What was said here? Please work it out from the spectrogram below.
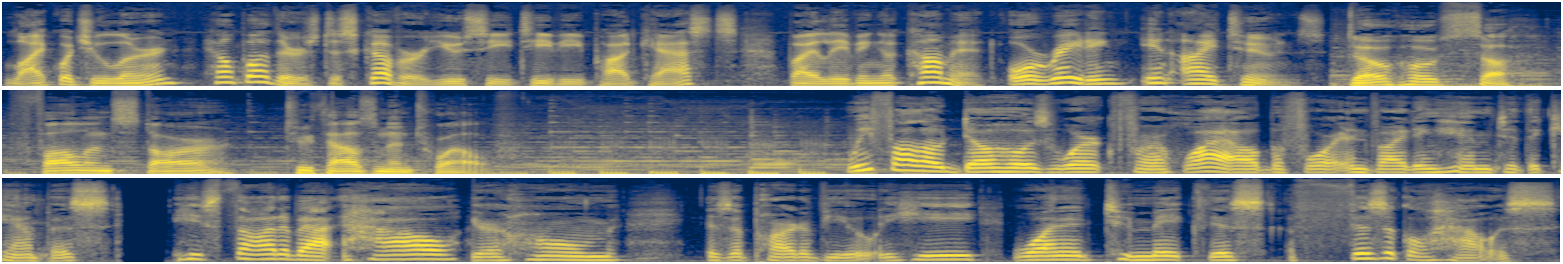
Like what you learn, help others discover UCTV podcasts by leaving a comment or rating in iTunes. Do Ho Suh, Fallen Star, 2012. We followed Do Ho's work for a while before inviting him to the campus. He's thought about how your home is a part of you. He wanted to make this physical house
